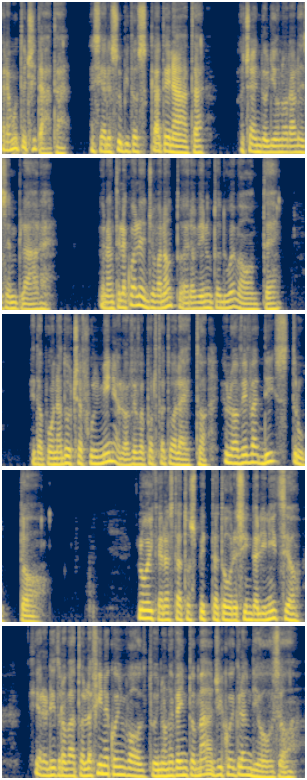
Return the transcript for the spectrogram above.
Era molto eccitata e si era subito scatenata facendogli un orale esemplare, durante la quale il giovanotto era venuto due volte e dopo una doccia fulminea lo aveva portato a letto e lo aveva distrutto. Lui, che era stato spettatore sin dall'inizio, si era ritrovato alla fine coinvolto in un evento magico e grandioso.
